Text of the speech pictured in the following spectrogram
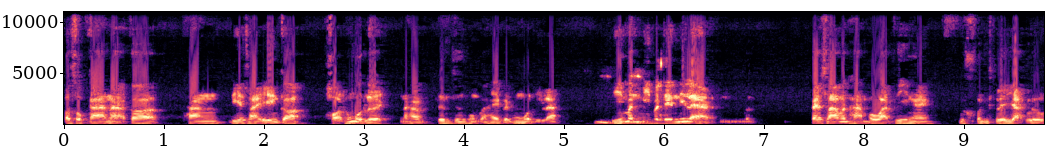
ประสบการณ์อะ ก็ทาง DSI เองก็ขอทั้งหมดเลยนะครับ ซึ่งซึ่งผมก็ให้ไปทั้งหมดอยู่แล้ว อืม ทีนี้มันมีประเด็นนี่แหละไปซ้ามาถามประวัติพี่ไงทุกคนก็เลยอยากรู้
